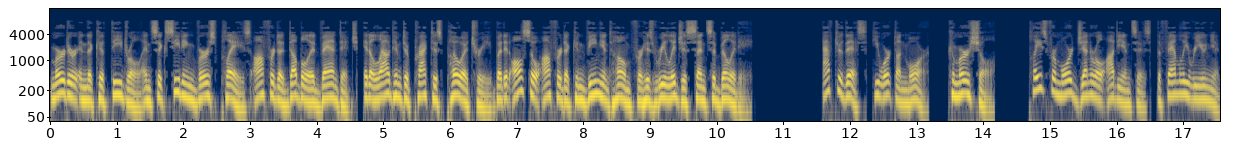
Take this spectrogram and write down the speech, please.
Murder in the Cathedral and succeeding verse plays offered a double advantage, it allowed him to practice poetry but it also offered a convenient home for his religious sensibility. After this, he worked on more commercial Plays for more general audiences, The Family Reunion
